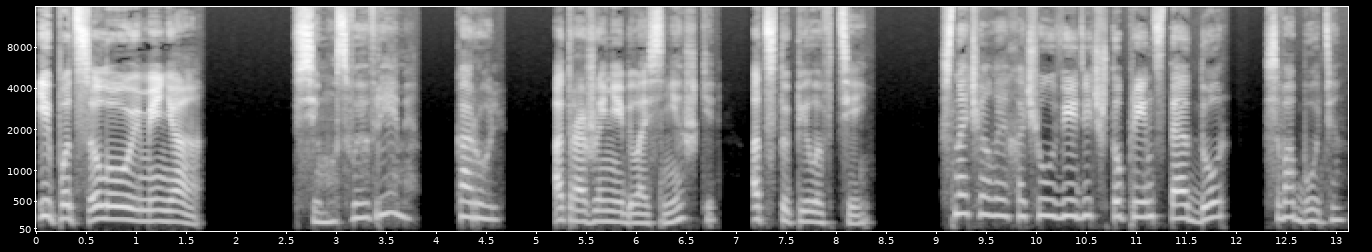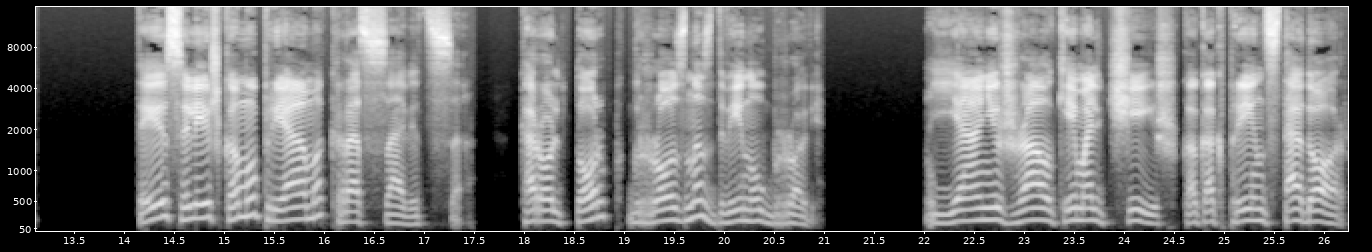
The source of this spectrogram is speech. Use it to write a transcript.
и поцелуй меня!» «Всему свое время, король!» Отражение Белоснежки отступило в тень. Сначала я хочу увидеть, что принц Теодор свободен. «Ты слишком упряма, красавица!» Король Торп грозно сдвинул брови. «Я не жалкий мальчишка, как принц Теодор.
